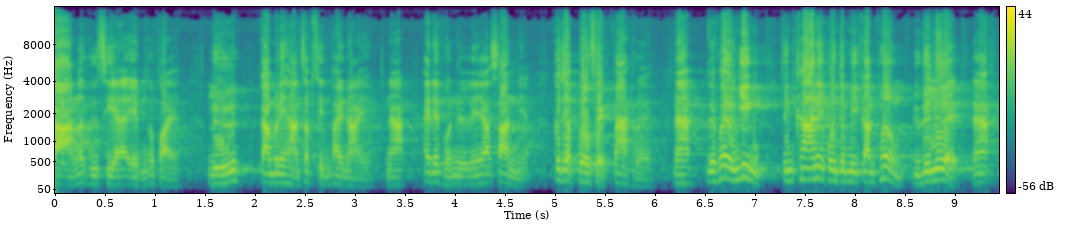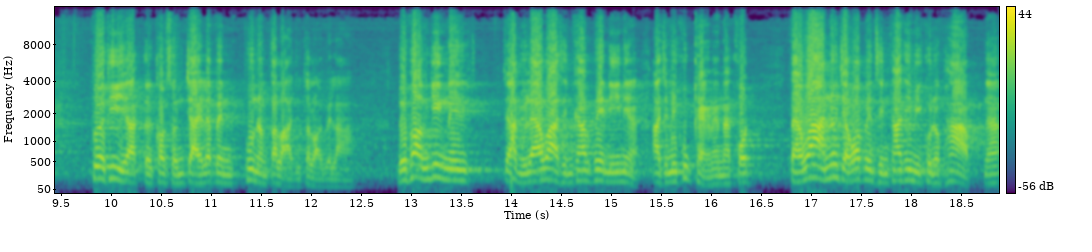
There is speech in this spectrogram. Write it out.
กลางก็คือ CRM เข้าไป หรือการบริหารทรัพย์สินภายในนะให้ได้ผลในระยะสั้นเนี่ยก็จะเพอร์เฟกมากเลยนะโดยเฉพาะอย่างยิ่งสินค้าเนี่ยควรจะมีการเพิ่มอยู่เรื่อยๆนะเพื่อที่จะเกิดความสนใจและเป็นผู้นำตลาดอยู่ตลอดเวลา โดยเฉพาะอย่างยิ่งในจะทราบอยู่แล้วว่าสินค้าประเภทนี้เนี่ยอาจจะมีคู่แข่งในอนาคต แต่ว่าเนื่องจากว่าเป็นสินค้าที่มีคุณภาพนะ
